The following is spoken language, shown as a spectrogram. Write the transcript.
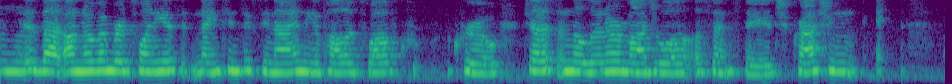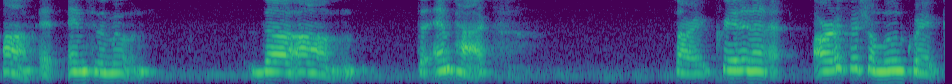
Mm-hmm. Is that on November 20th, 1969, the Apollo 12 cr- crew jettisoned the lunar module ascent stage, crashing um, it into the moon. The um, the impact, sorry, created an artificial moonquake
